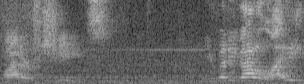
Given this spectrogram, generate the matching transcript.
Platter of cheese? Anybody got a light?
